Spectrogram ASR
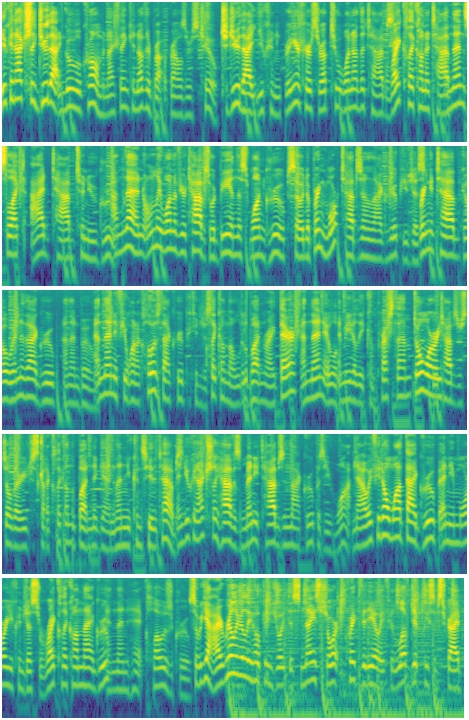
you can actually do that in Google Chrome, and I think in other browsers too. To do that, you can bring your cursor up to one of the tabs, right-click on a tab, and then select Add Tab to New Group. And then, only one of your tabs would be in this one group, so to bring more tabs into that group, you just bring a tab, go in into that group and then boom. And then if you want to close that group, you can just click on the little button right there and then it will immediately compress them. Don't worry, tabs are still there. You just got to click on the button again and then you can see the tabs. And you can actually have as many tabs in that group as you want. Now, if you don't want that group anymore, you can just right click on that group and then hit close group. So yeah, I really, really hope you enjoyed this nice, short, quick video. If you loved it, please subscribe.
